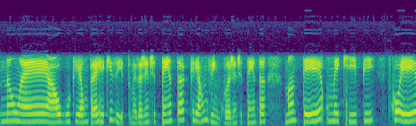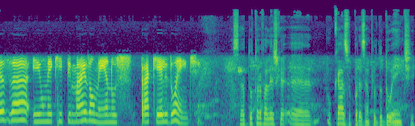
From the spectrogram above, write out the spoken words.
não é algo que é um pré-requisito. Mas a gente tenta criar um vínculo, a gente tenta manter uma equipe coesa e uma equipe mais ou menos para aquele doente. Certo, doutora Valesca, é, o caso, por exemplo, do doente,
